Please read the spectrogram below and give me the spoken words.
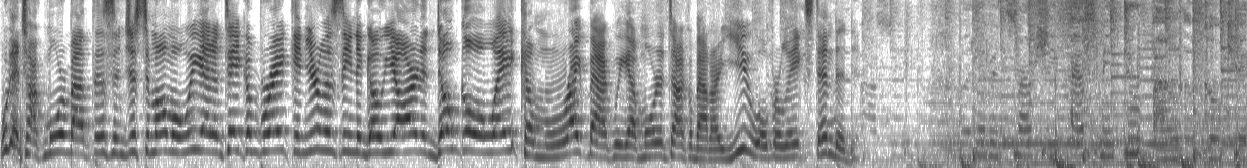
We're gonna talk more about this in just a moment. We gotta take a break and you're listening to Go Yard and don't go away. Come right back. We got more to talk about. Are you overly extended? But every time she asks me, do I look okay?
